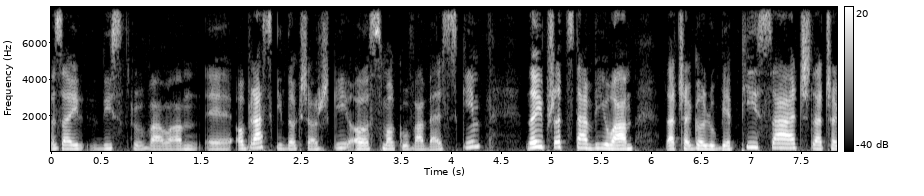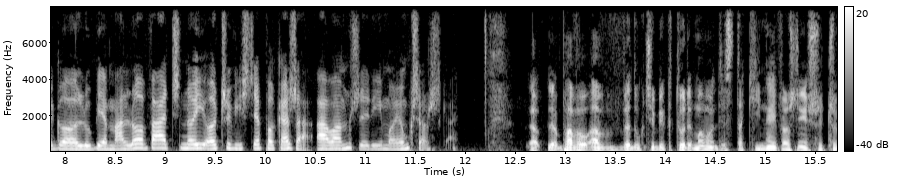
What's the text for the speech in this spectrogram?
zailustrowałam y, obrazki do książki o smoku wawelskim. No i przedstawiłam, dlaczego lubię pisać, dlaczego lubię malować, no i oczywiście pokazałam jury moją książkę. Paweł, a według ciebie który moment jest taki najważniejszy? Czy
